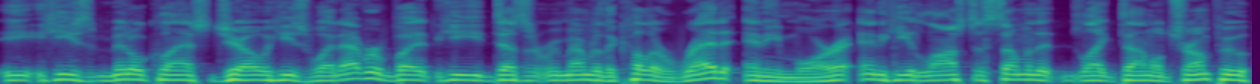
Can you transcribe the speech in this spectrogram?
he's middle class Joe, he's whatever, but he doesn't remember the color red anymore. And he lost to someone that like Donald Trump, who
